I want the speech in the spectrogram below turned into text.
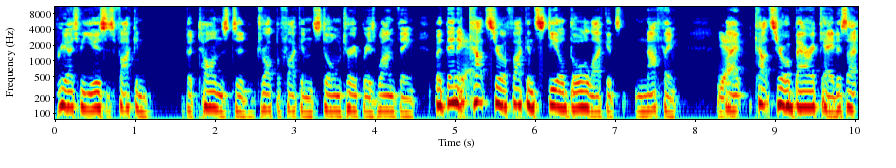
pretty much be used as fucking batons to drop a fucking stormtrooper is one thing but then it Yeah. cuts through a fucking steel door like it's nothing Yeah. like cuts through a barricade it's like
